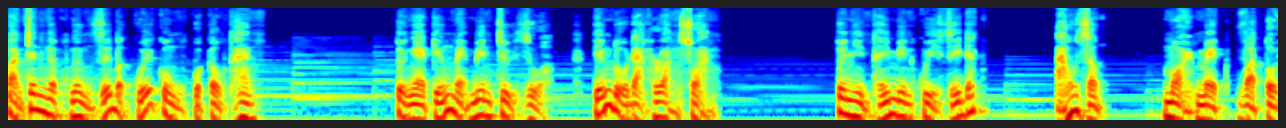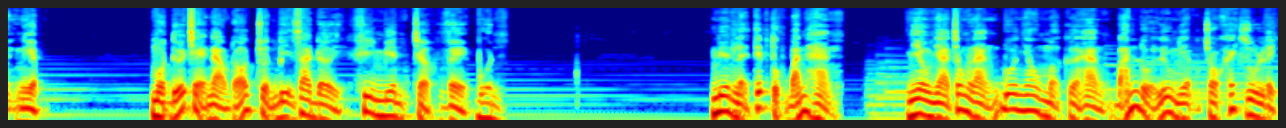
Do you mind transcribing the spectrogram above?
bàn chân ngập ngừng dưới bậc cuối cùng của cầu thang. Tôi nghe tiếng mẹ Miên chửi rủa, tiếng đồ đạc loảng xoảng. Tôi nhìn thấy Miên quỳ dưới đất, áo rộng, mỏi mệt và tội nghiệp. Một đứa trẻ nào đó chuẩn bị ra đời khi Miên trở về buôn. Miên lại tiếp tục bán hàng. Nhiều nhà trong làng đua nhau mở cửa hàng bán đồ lưu niệm cho khách du lịch.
